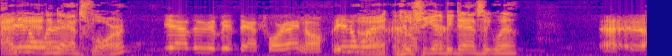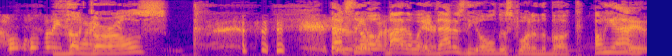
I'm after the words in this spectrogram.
and, you know and what? a dance floor. Yeah, there's gonna be a dance floor. I know. You know All what? right. Who's she going to be dancing with? Uh, ho hopefully, The girls. That's the, no by the way, there. that is the oldest one in the book. Oh, yeah.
